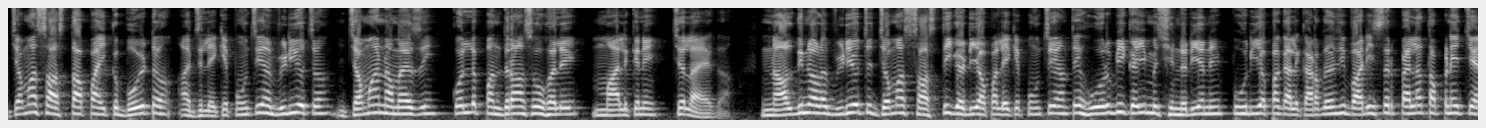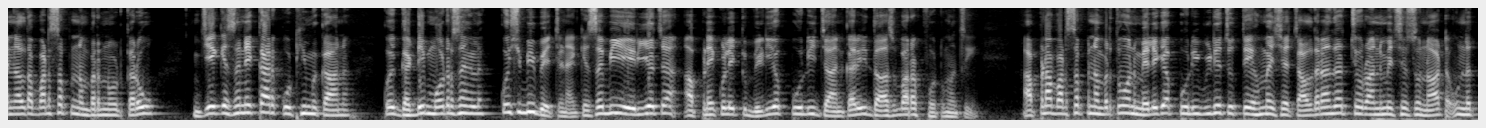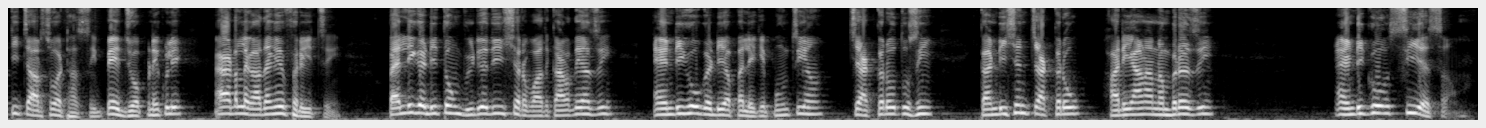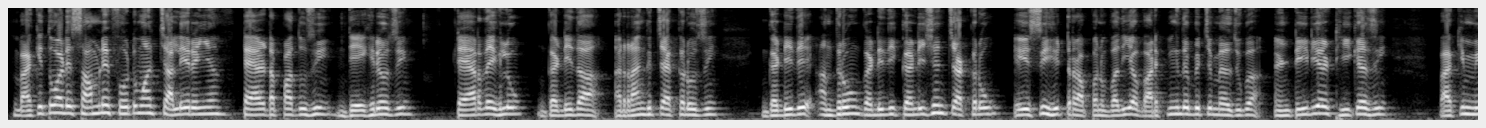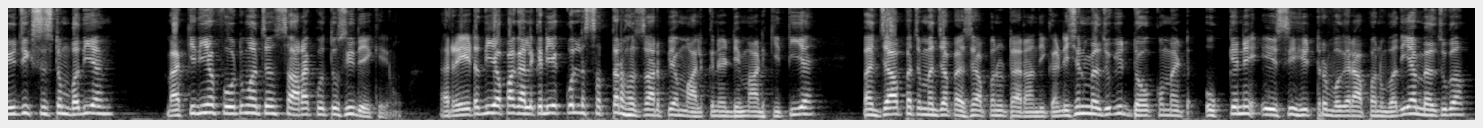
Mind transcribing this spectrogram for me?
ਜਮਾ ਸਸਤਾ ਆਪਾਂ ਇੱਕ ਬੁਲਟ ਅੱਜ ਲੈ ਕੇ ਪਹੁੰਚੇ ਹਾਂ ਵੀਡੀਓ 'ਚ। ਜਮਾ ਨਵਾਂ ਸੀ ਜੀ, ਕੁੱਲ 1500 ਹਲੇ ਮਾਲਕ ਨੇ ਚਲਾਏਗਾ। ਨਾਲ ਦੀ ਨਾਲ ਵੀਡੀਓ 'ਚ ਜਮਾ ਸਸਤੀ ਗੱਡੀ ਆਪਾਂ ਲੈ ਕੇ ਪਹੁੰਚੇ ਹਾਂ ਤੇ ਹੋਰ ਵੀ ਕਈ ਮਸ਼ੀਨਰੀਆਂ ਨੇ, ਪੂਰੀ ਆਪਾਂ ਗੱਲ ਕਰਦੇ ਹਾਂ ਜੀ। ਵਾਰੀ ਸਰ, ਪਹਿਲਾਂ ਤਾਂ ਆਪਣੇ ਚੈਨਲ ਦਾ WhatsApp ਨੰਬਰ ਨੋਟ ਕਰੋ। ਜੇ ਕਿਸੇ ਨੇ ਘਰ ਕੋਠੀ ਮਕਾਨ, ਕੋਈ ਗੱਡੀ, ਮੋਟਰਸਾਈਕਲ ਕੁਝ ਵੀ ਵੇਚਣਾ ਹੈ, ਕਿਸੇ ਵੀ ਏਰੀਆ 'ਚ, ਆਪਣੇ ਕੋਲ ਇੱਕ ਵੀਡੀਓ, ਪੂਰੀ ਜਾਣਕਾਰੀ 10-12 ਫੋਟੋਆਂ 'ਚ ਆਪਣਾ WhatsApp ਨੰਬਰ ਤੁਹਾਨੂੰ ਮਿਲੇਗਾ, ਪੂਰੀ ਵੀਡੀਓ 'ਚ ਉੱਤੇ ਹਮੇਸ਼ਾ ਚੱਲਦਾ ਰਹਿੰਦਾ 94659 29488 ਭੇਜੋ ਆਪਣੇ ਕੋਲੇ, ਐਡ ਲਗਾ ਦਾਂਗੇ ਫਰੀ 'ਚ ਪਹਿਲੀ ਗੱਡੀ ਤੋਂ ਵੀਡੀਓ ਦੀ ਸ਼ੁਰੂਆਤ ਕਰਦੇ ਹਾਂ ਅਸੀਂ। ਐਂਡੀਗੋ ਗੱਡੀ ਆਪਾਂ ਲੈ ਕੇ ਪਹੁੰਚੀ ਹਾਂ। ਚੈੱਕ ਕਰੋ ਤੁਸੀਂ। ਕੰਡੀਸ਼ਨ ਚੈੱਕ ਕਰੋ। ਹਰਿਆਣਾ ਨੰਬਰ ਹੈ ਜੀ। ਐਂਡੀਗੋ ਸੀਐਸ ਬਾਕੀ ਤੁਹਾਡੇ ਸਾਹਮਣੇ ਫੋਟੋਆਂ ਚੱਲ ਰਹੀਆਂ। ਟਾਇਰ ਟੱਪਾ ਤੁਸੀਂ ਦੇਖ ਰਹੇ ਹੋ ਜੀ। ਟਾਇਰ ਦੇਖ ਲਓ। ਗੱਡੀ ਦਾ ਰੰਗ ਚੈੱਕ ਕਰੋ ਜੀ। ਗੱਡੀ ਦੇ ਅੰਦਰੋਂ ਗੱਡੀ ਦੀ ਕੰਡੀਸ਼ਨ ਚੈੱਕ ਕਰੋ। ਏਸੀ ਹੀਟਰ ਆਪਾਂ ਨੂੰ ਵਧੀਆ ਵਰਕਿੰਗ ਦੇ ਵਿੱਚ ਮਿਲ ਜੂਗਾ। ਇੰਟੀਰੀਅਰ ਠੀਕ ਹੈ ਜੀ। ਬਾਕੀ 뮤직 ਸਿਸਟਮ ਵਧੀਆ ਹੈ। ਬਾਕੀ ਦੀਆਂ ਫੋਟੋਆਂ 'ਚ ਸਾਰਾ ਕੁਝ ਤੁਸੀਂ ਦੇਖ ਰਹੇ ਹੋ। ਰੇਟ ਦੀ ਆਪਾਂ ਗੱਲ ਕਰੀਏ, ਕੁੱਲ 70000 ਰੁਪਏ ਮਾਲਕ ਨੇ ਡਿਮਾਂਡ ਕੀਤੀ ਹੈ। 50 55 ਪੈਸੇ ਆਪਾਂ ਨੂੰ ਟਾਇਰਾਂ ਦੀ ਕੰਡੀਸ਼ਨ ਮਿਲ ਜੂਗੀ। ਡਾਕੂਮੈਂਟ ਓਕੇ ਨੇ ਏਸੀ ਹੀਟਰ ਵਗੈਰਾ ਆਪਾਂ ਨੂੰ ਵਧੀਆ ਮਿਲ ਜੂਗਾ।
